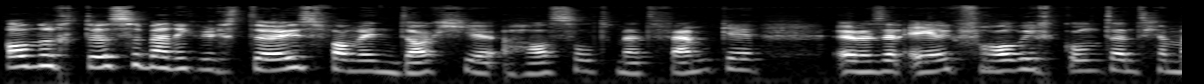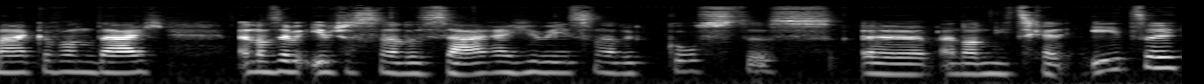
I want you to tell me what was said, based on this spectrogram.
Ondertussen ben ik weer thuis van mijn dagje Hasselt met Femke. Uh, we zijn eigenlijk vooral weer content gaan maken vandaag. En dan zijn we eventjes naar de Zara geweest, naar de Kostes. Uh, en dan iets gaan eten.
